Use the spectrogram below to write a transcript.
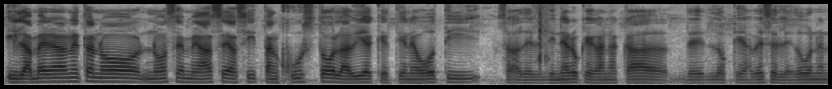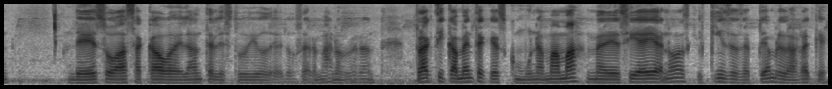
Y la mera neta no, no se me hace así tan justo la vida que tiene Oti, o sea, del dinero que gana acá, de lo que a veces le donan. De eso ha sacado adelante el estudio de los hermanos, ¿verdad? Prácticamente que es como una mamá, me decía ella, no, es que el 15 de septiembre, la verdad que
